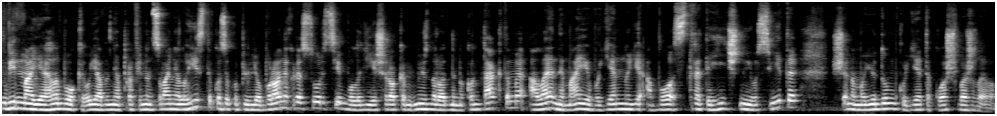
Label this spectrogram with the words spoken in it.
Він має глибоке уявлення про фінансування логістику, закупівлю оборонних ресурсів, володіє широкими міжнародними контактами, але не має воєнної або стратегічної освіти, що, на мою думку, є також важливим.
